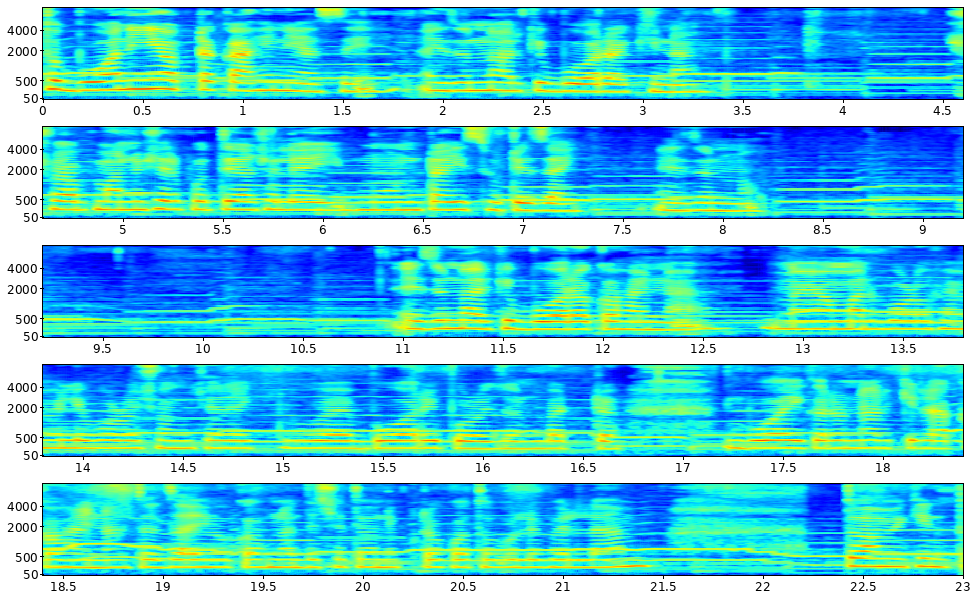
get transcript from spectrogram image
তো বোয়া নিয়ে একটা কাহিনী আছে, এই জন্য আর কি বোয়া রাখি না। সব মানুষের প্রতি আসলে এই মনটাই ছুটে যায়, এই জন্য। এই জন্য আর কি বোয়া রাখা হয় না। না আমার বড় ফ্যামিলি বড় সংসারে একটু বোয়ারই প্রয়োজন বাট বোয়া এই কারণে আর কি রাখা হয় না। তো যাই হোক, আপনাদের সাথে অনেকটা কথা বলে ফেললাম। তো আমি কিন্তু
